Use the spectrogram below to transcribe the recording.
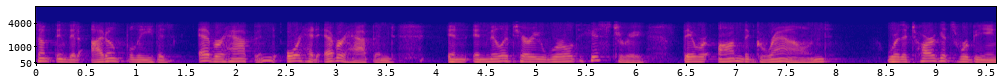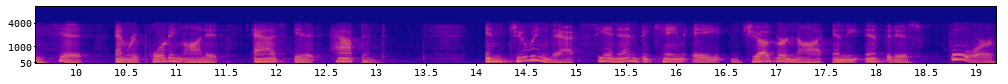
something that I don't believe has ever happened or had ever happened in, in military world history. They were on the ground where the targets were being hit and reporting on it as it happened. In doing that, CNN became a juggernaut and the impetus for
